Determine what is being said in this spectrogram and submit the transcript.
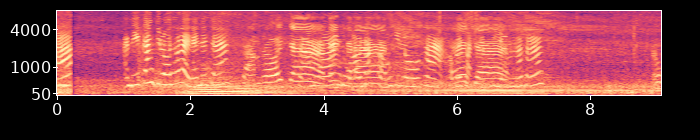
ะ อันนี้กั้งกิโลเท่าไหร่แล้วนะจ๊ะสามร้อยจ้าสามร้อยตั้งหนูกระเอาดาสักสอษงกิโลค่ะ เอาไปผัดกได้ระจ้ะเทียมนะคะโอ้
